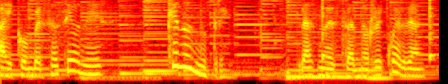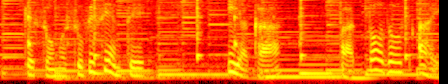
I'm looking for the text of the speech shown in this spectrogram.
hay conversaciones que nos nutren. Las nuestras nos recuerdan que somos suficiente y acá, para todos hay.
